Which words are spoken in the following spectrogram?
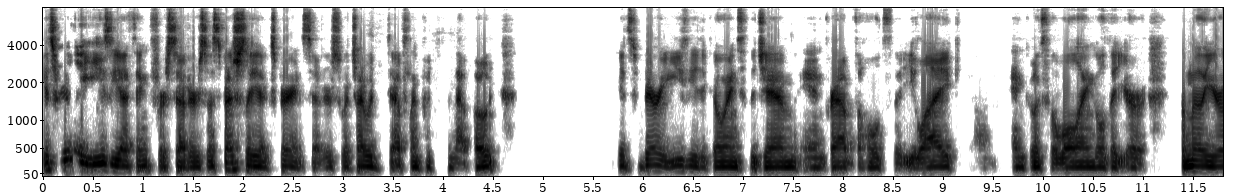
It's really easy, I think, for setters, especially experienced setters, which I would definitely put in that boat it's very easy to go into the gym and grab the holds that you like um, and go to the wall angle that you're familiar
